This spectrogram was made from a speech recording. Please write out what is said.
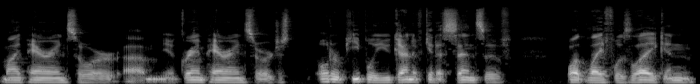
my parents or um, you know grandparents or just older people, you kind of get a sense of what life was like. And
